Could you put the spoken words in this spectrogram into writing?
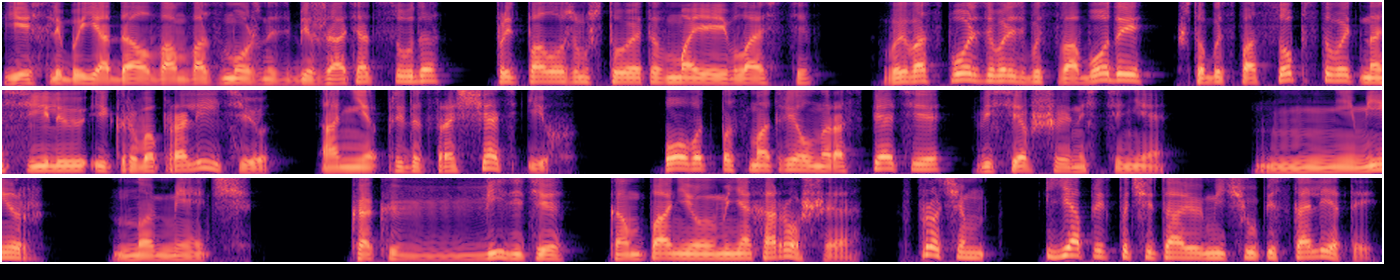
если бы я дал вам возможность бежать отсюда, предположим, что это в моей власти, вы воспользовались бы свободой, чтобы способствовать насилию и кровопролитию, а не предотвращать их. Овод посмотрел на распятие, висевшее на стене. Не мир, но меч. Как видите, компания у меня хорошая. Впрочем, я предпочитаю мечу пистолеты.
